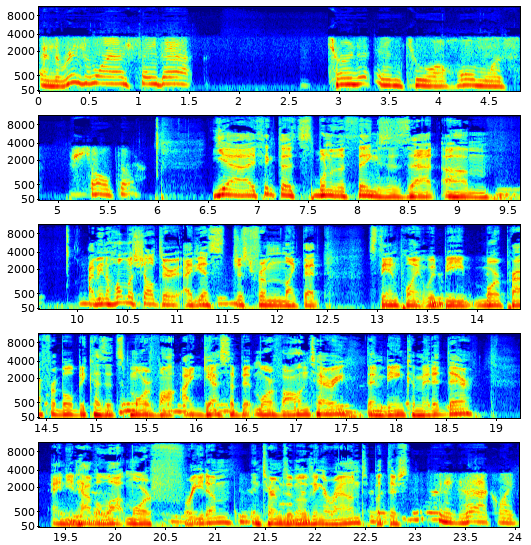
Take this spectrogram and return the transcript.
And the reason why I say that, turn it into a homeless shelter. Yeah, I think that's one of the things is that um I mean a homeless shelter I guess just from like that standpoint would be more preferable because it's more, vo- I guess, a bit more voluntary than being committed there. And you'd have a lot more freedom in terms of moving around, but there's exactly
